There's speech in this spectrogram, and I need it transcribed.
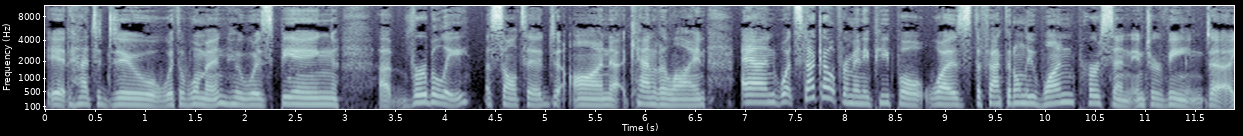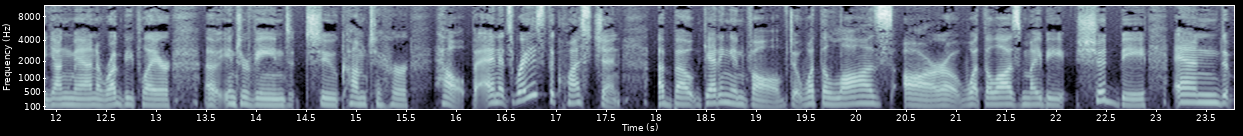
It had to do with a woman who was being uh, verbally assaulted on Canada Line. And what stuck out for many people was the fact that only one person intervened. Uh, a young man, a rugby player, uh, intervened to come to her help. And it's raised the question about getting involved, what the laws are, what the laws maybe should be. And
